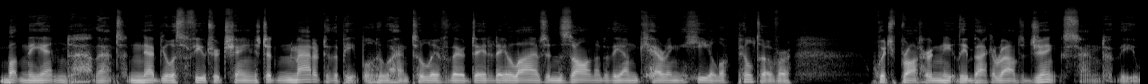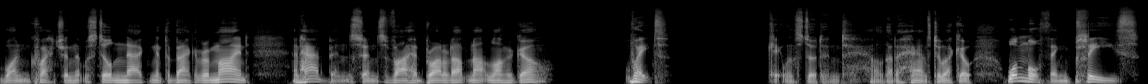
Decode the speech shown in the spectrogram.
But in the end, that nebulous future change didn't matter to the people who had to live their day to day lives in Zaun under the uncaring heel of Piltover, which brought her neatly back around to Jinx, and the one question that was still nagging at the back of her mind, and had been since Vi had brought it up not long ago. Wait. Caitlin stood and held out a hand to Ekko. One more thing, please.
